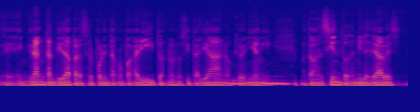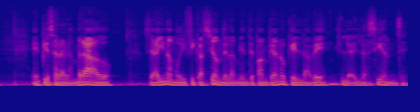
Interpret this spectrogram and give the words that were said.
eh, en gran cantidad para hacer polenta con pajaritos, ¿no? Los italianos que venían y mataban cientos de miles de aves. Empieza el alambrado. O sea, hay una modificación del ambiente pampeano que él la ve, él la, él la siente.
